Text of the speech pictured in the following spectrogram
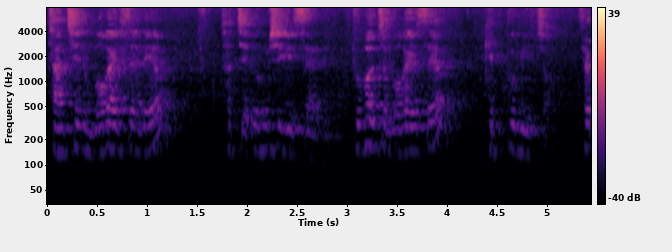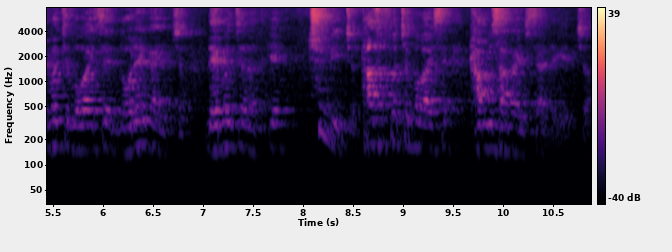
잔치는 뭐가 있어야 돼요? 첫째, 음식이 있어야 돼요. 두 번째, 뭐가 있어요? 기쁨이 있죠. 세 번째, 뭐가 있어요? 노래가 있죠. 네 번째는 어떻게? 춤이 있죠. 다섯 번째, 뭐가 있어요? 감사가 있어야 되겠죠.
